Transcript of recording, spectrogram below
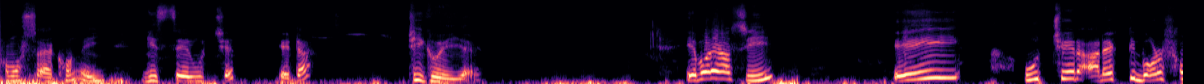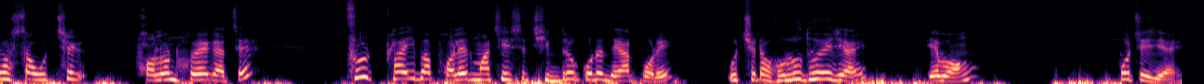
সমস্যা এখন এই গ্রীষ্মের উচ্ছেদ, এটা ঠিক হয়ে যায়। এবারে আসি, এই উচ্ছের আরেকটি বড় সমস্যা উচ্ছে ফলন হয়ে গেছে। ফ্রুট ফ্লাই বা ফলের মাছি এসে ছিদ্র করে দেওয়ার পরে উচ্ছেটা হলুদ হয়ে যায় এবং পচে যায়।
